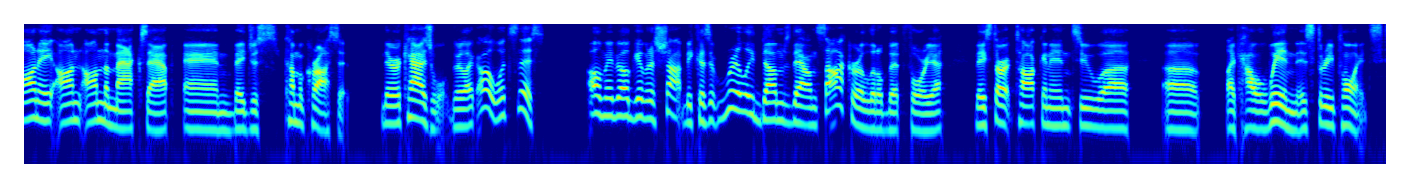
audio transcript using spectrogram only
on a on on the Max app and they just come across it. They're a casual. They're like, "Oh, what's this? Oh, maybe I'll give it a shot because it really dumbs down soccer a little bit for you." They start talking into uh uh like how a win is 3 points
